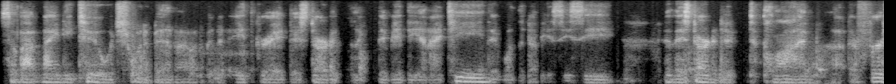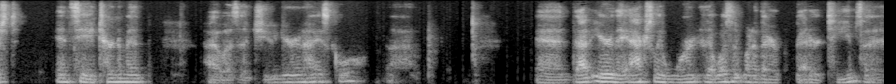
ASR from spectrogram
so about 92, which would have been, I would have been in eighth grade, they started, like, they made the NIT, they won the WCC, and they started to, to climb. Uh, their first NCAA tournament, I was a junior in high school. Uh, and that year, they actually weren't, that wasn't one of their better teams. I,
